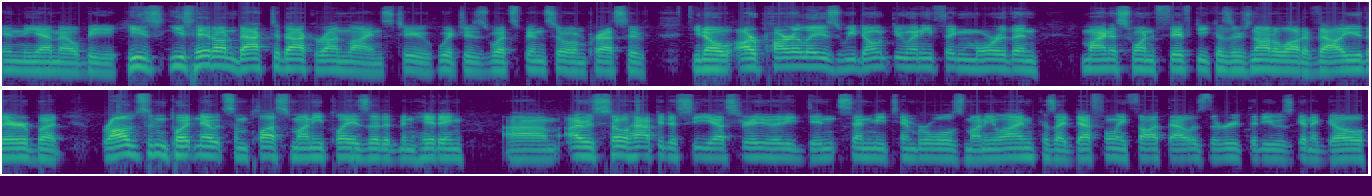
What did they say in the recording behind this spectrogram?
in the MLB. He's he's hit on back to back run lines too, which is what's been so impressive. You know, our parlays we don't do anything more than minus 150 because there's not a lot of value there. But Rob's been putting out some plus money plays that have been hitting. Um, I was so happy to see yesterday that he didn't send me Timberwolves money line because I definitely thought that was the route that he was going to go.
